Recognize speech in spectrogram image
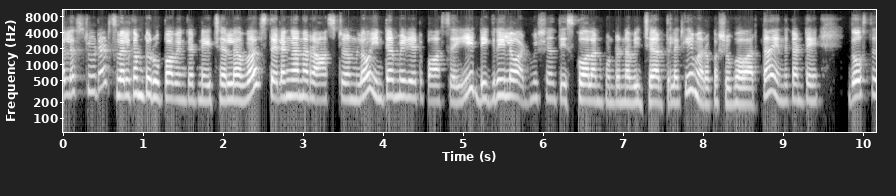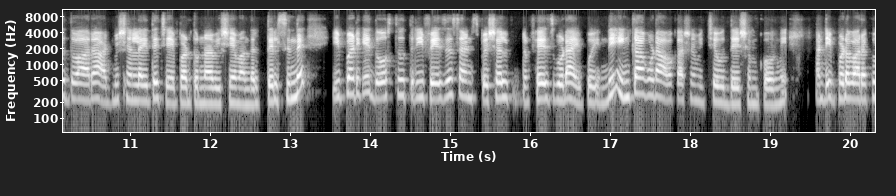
Hello students welcome to Roopa Venkat nature lovers Telangana రాష్ట్రంలో ఇంటర్మీడియట్ పాస్ అయ్యి డిగ్రీలో అడ్మిషన్ తీసుకోవాలనుకుంటున్న విద్యార్థులకి మరొక శుభవార్త. ఎందుకంటే దోస్తు ద్వారా అడ్మిషన్లు అయితే చేపడుతున్న విషయం అందరికి తెలిసిందే. ఇప్పటికే DOST three phases and special phase కూడా అయిపోయింది. ఇంకా కూడా అవకాశం ఇచ్చే ఉద్దేశం కొన్ని అంటే ఇప్పటి వరకు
